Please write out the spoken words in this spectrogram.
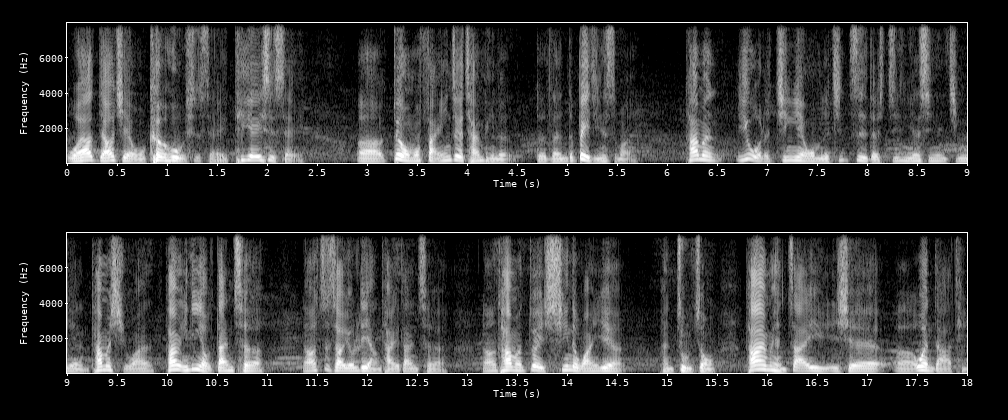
我要了解我客户是谁，TA 是谁，呃，对我们反映这个产品的的人的背景是什么？他们以我的经验，我们的自己的经验、新的经验，他们喜欢，他们一定有单车，然后至少有两台单车，然后他们对新的玩意很注重，他们很在意一些呃问答题，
